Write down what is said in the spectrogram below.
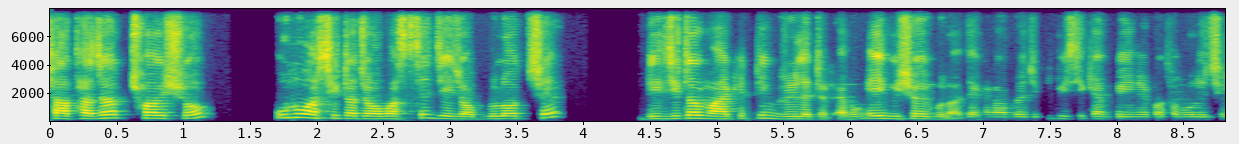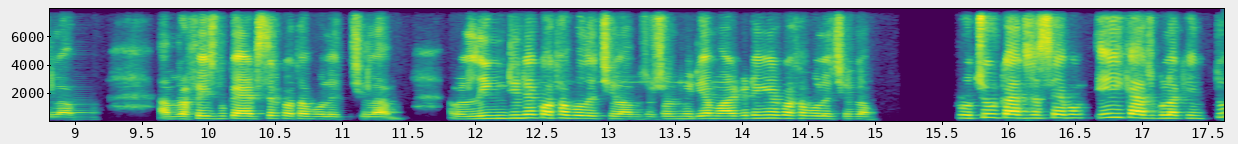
সাত হাজার ছয়শো উনআশিটা জব আসছে যে জবগুলো হচ্ছে ডিজিটাল মার্কেটিং রিলেটেড এবং এই বিষয়গুলো যেখানে আমরা পিপিসি ক্যাম্পেইনের কথা বলেছিলাম, আমরা ফেসবুক অ্যাডস এর কথা বলেছিলাম, আমরা লিঙ্কডিন এর কথা বলেছিলাম সোশ্যাল মিডিয়া মার্কেটিং এর কথা বলেছিলাম, প্রচুর কাজ আছে এবং এই কাজগুলা কিন্তু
